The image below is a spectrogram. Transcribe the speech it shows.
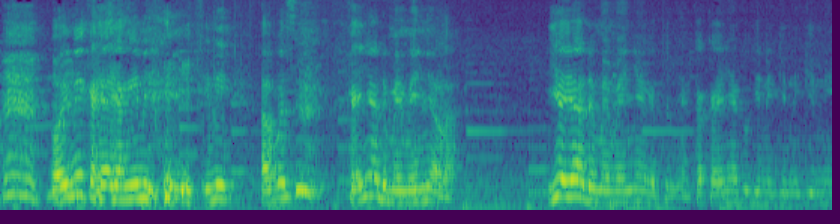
oh ini kayak yang ini. ini apa sih? Kayaknya ada memenya lah. Iya ya ada memenya katanya. Kak kayaknya aku gini gini gini.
